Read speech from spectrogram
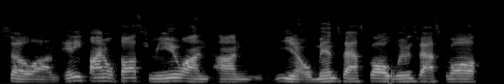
So, um, any final thoughts from you on on you know men's basketball, women's basketball?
